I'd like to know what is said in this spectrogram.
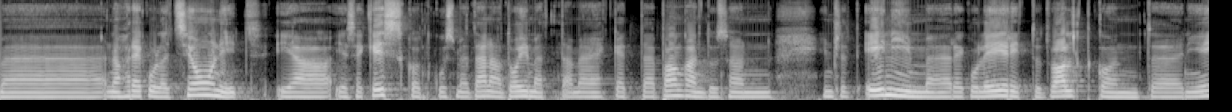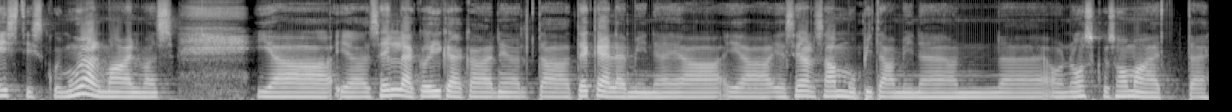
noh, regulatsioonid ja, ja see keskkond, kus me täna toimetame, ehk et pangandus on ilmselt enim reguleeritud valdkond nii Eestis kui mujal maailmas. ja, ja selle kõigega nii-öelda tegelemine ja, ja, ja seal sammu pidamine on, on oskus omaette.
